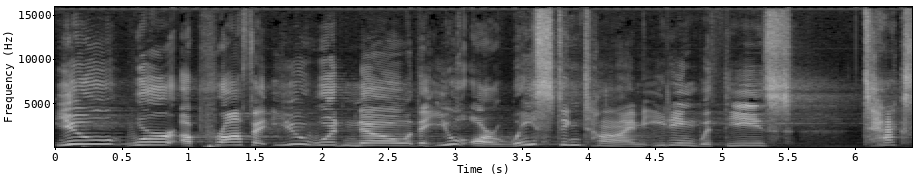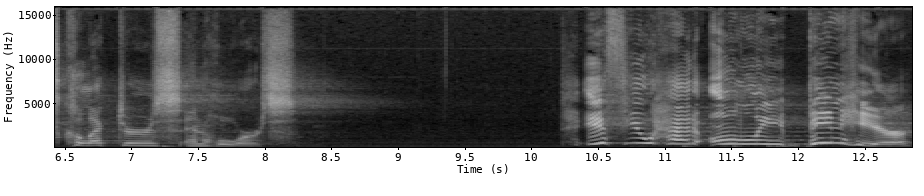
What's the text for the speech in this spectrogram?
you were a prophet, you would know that you are wasting time eating with these tax collectors and whores. If you had only been here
